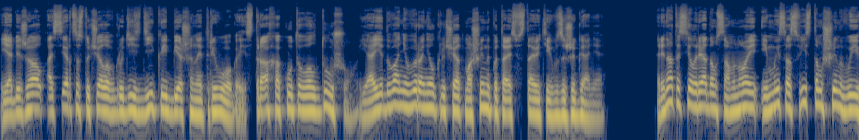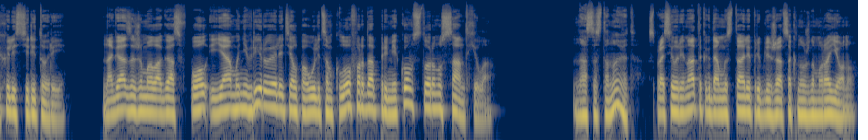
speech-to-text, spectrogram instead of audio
Я бежал, а сердце стучало в груди с дикой бешеной тревогой. Страх окутывал душу. Я едва не выронил ключи от машины, пытаясь вставить их в зажигание. Рената сел рядом со мной, и мы со свистом шин выехали с территории. Нога зажимала газ в пол, и я, маневрируя, летел по улицам Клофорда прямиком в сторону Сандхилла. «Нас остановят?» – спросил Рената, когда мы стали приближаться к нужному району.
